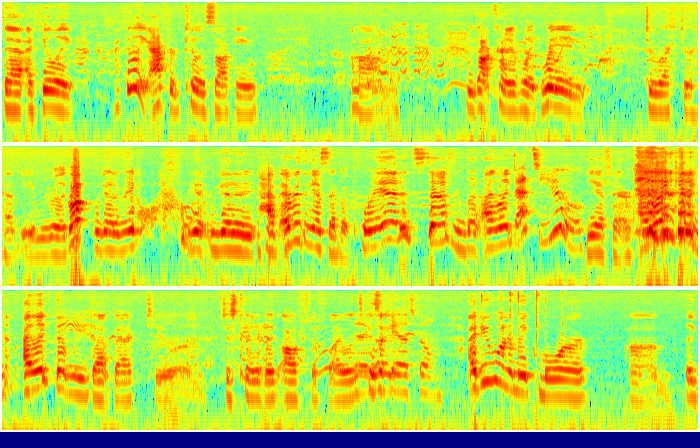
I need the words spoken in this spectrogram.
That I feel like I feel like after Killing Stalking, um, we got kind of like really director heavy, and we were like, oh, we gotta make we gotta, we gotta have everything has to have a plan and stuff. And but I like That's you. yeah, fair. I like getting I like that we got back to um, just kind of like off the fly ones Like, because okay, I let's film. I do want to make more um, like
